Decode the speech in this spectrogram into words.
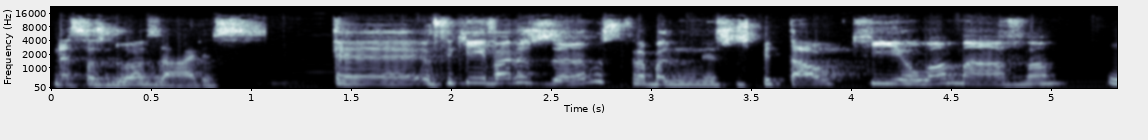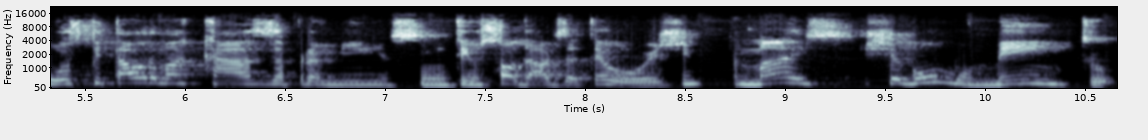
nessas duas áreas. É, eu fiquei vários anos trabalhando nesse hospital que eu amava. O hospital era uma casa para mim, assim, tenho saudades até hoje. Mas chegou um momento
